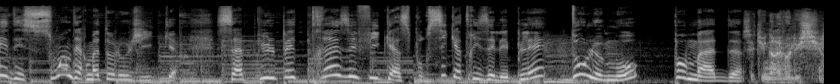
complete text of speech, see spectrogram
et des soins dermatologiques. Sa pulpe est très efficace pour cicatriser les plaies, d'où le mot pommade. C'est une révolution.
